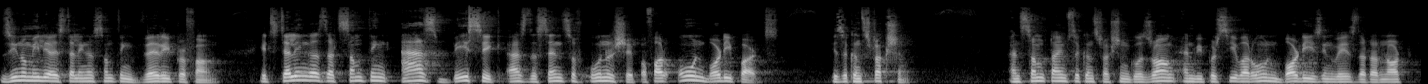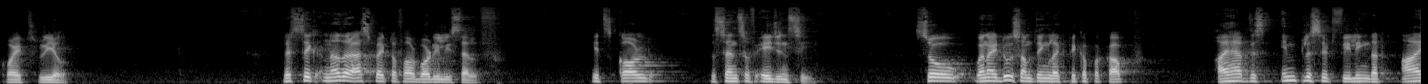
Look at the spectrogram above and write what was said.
xenomelia is telling us something very profound. It's telling us that something as basic as the sense of ownership of our own body parts is a construction. And sometimes the construction goes wrong, and we perceive our own bodies in ways that are not quite real. Let's take another aspect of our bodily self. It's called the sense of agency. So, when I do something like pick up a cup, I have this implicit feeling that I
